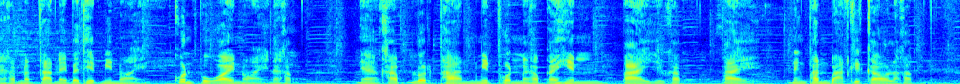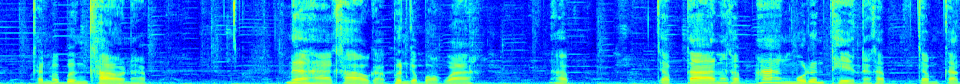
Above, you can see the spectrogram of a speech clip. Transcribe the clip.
นะครับ น้ำตาลในประเทศมีหน่อยคนปลูกอ้อยหน่อยนะครับเนี่ยครับรถพานมิตรผลนะครับก็เห็นป้ายอยู่ครับป้าย1,000 บาทคือเก่าแล้วครับกันมาเบิงข่าวนะครับ เนื้อหาข่าวกับเพิ่นก็บอกว่านะครับจับตานะครับห้างโมเดิร์นเทรดนะครับจำกัด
